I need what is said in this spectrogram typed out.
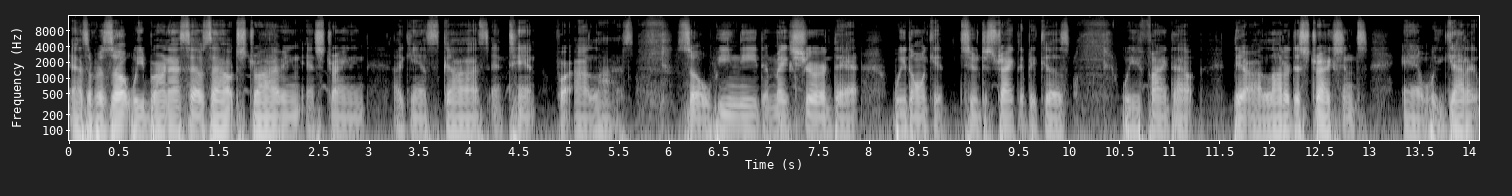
As a result, we burn ourselves out striving and straining against God's intent for our lives. So we need to make sure that we don't get too distracted because we find out there are a lot of distractions and we got to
